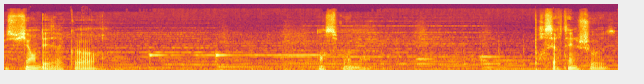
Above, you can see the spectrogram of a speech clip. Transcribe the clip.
je suis en désaccord en ce moment pour certaines choses.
